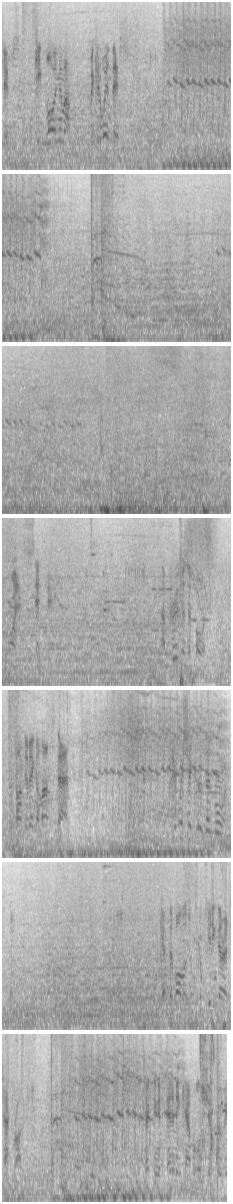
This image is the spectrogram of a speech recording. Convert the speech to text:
ships. Keep blowing them up. We can win this. What a setback. Cruisers are forward. Time to make a last stand. I wish I could have done more. Kept the bombers from completing their attack enemy capital ship moving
